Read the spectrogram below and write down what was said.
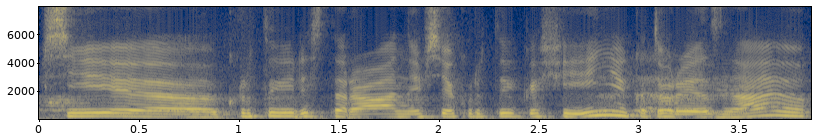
все крутые рестораны, все крутые кофейни, которые я знаю,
